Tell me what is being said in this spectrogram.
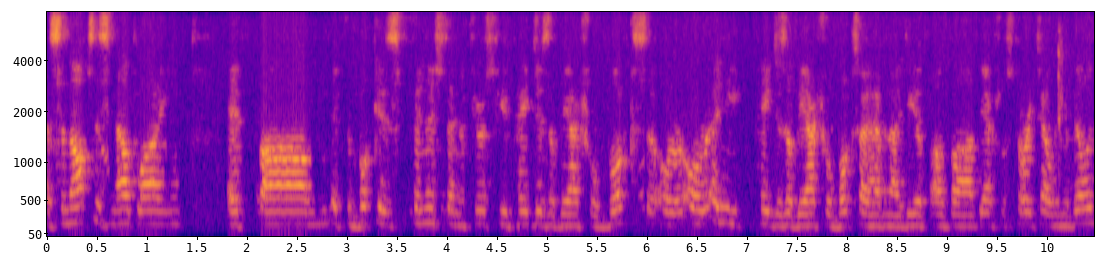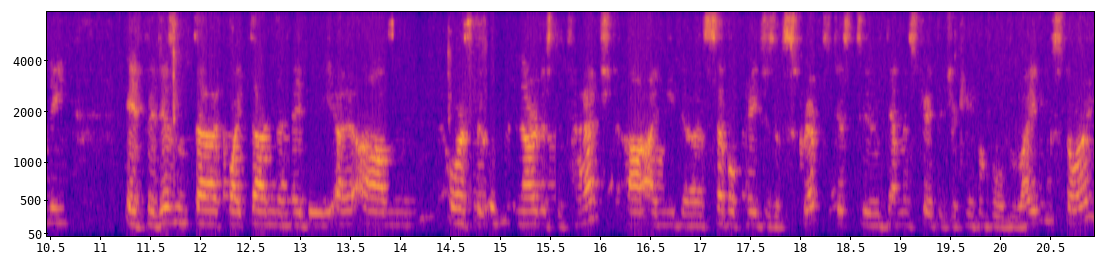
a synopsis and outline. If um, if the book is finished and the first few pages of the actual books, or or any pages of the actual books, I have an idea of, of uh, the actual storytelling ability. If it isn't uh, quite done, then maybe, uh, um, or if there isn't an artist attached, uh, I need uh, several pages of script just to demonstrate that you're capable of writing story.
